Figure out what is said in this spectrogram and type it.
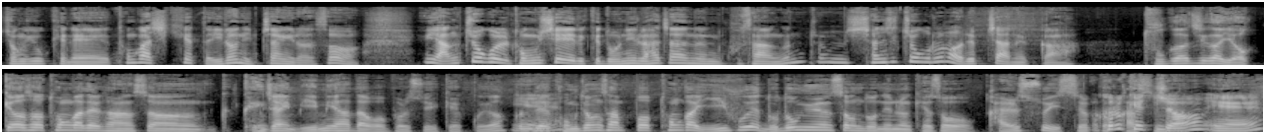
정기국회 내에 통과시키겠다 이런 입장이라서 양쪽을 동시에 이렇게 논의를 하자는 구상은 좀 현실적으로는 어렵지 않을까. 두 가지가 엮여서 통과될 가능성 굉장히 미미하다고 볼 수 있겠고요. 근데 예. 공정산법 통과 이후에 노동 유연성 논의는 계속 갈 수 있을 것 그렇겠죠. 같습니다. 예.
